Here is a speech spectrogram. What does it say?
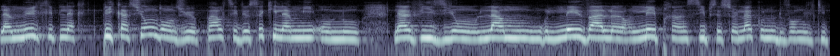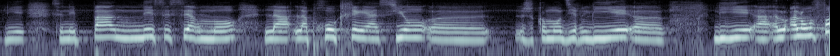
La multiplication dont Dieu parle, c'est de ce qu'il a mis en nous. La vision, l'amour, les valeurs, les principes, c'est cela que nous devons multiplier. Ce n'est pas nécessairement la, procréation, euh, comment dire, liée... Euh, lié à, l'enfant,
